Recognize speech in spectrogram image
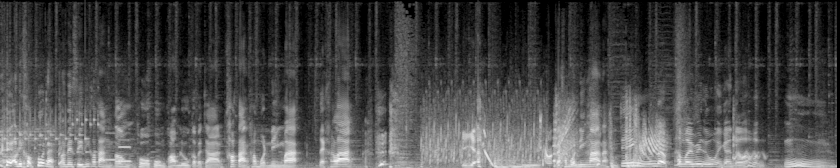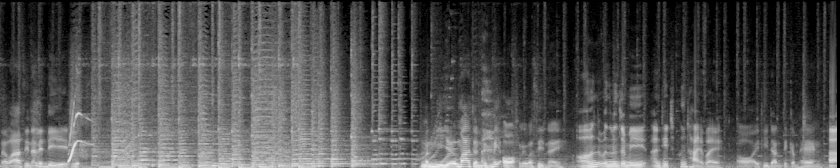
เฮ้ยอันนี้ขอพูดหน่อย มันเป็นซีนที่เขาตังต้องโชว์ภูมิความรู้กับอาจารย์ เขาตังข้างบนนิ่งมาก แต่ข้างล่างอีกอะ แต่ข้างบนนิ่งมากนะ จริง มันแบบทำไมไม่รู้เหมือนกัน แต่ว่ามันอืมแต่ว่าซีนนั้นเล่นดี มันมีเยอะมากจนนึกไม่ออกเลยว่าซีนไหน อ๋อมันมันมันจะมีอันที่เพิ่งถ่ายไป อ๋อไอที่ดันติดกำแพงอ่า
